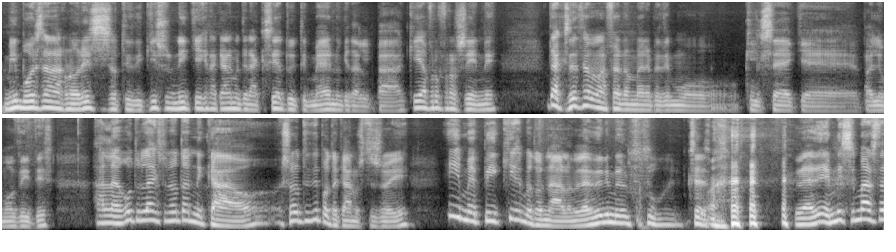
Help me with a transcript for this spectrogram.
μην μπορείς να αναγνωρίσεις ότι η δική σου νίκη έχει να κάνει με την αξία του ηττημένου κτλ. Και, τα λοιπά, και η αφροφροσύνη. Εντάξει, δεν θέλω να φαίνομαι ρε παιδί μου κλισέ και παλιωμοδίτης, αλλά εγώ τουλάχιστον όταν νικάω, σε οτιδήποτε κάνω στη ζωή, είμαι επίκη με τον άλλον. Δηλαδή δεν είμαι. Ξέρεις, δηλαδή εμεί είμαστε.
